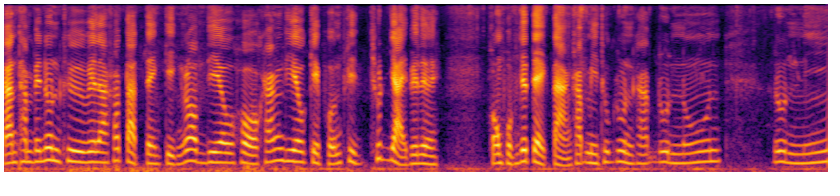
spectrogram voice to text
การทำเป็นรุ่นคือเวลาเขาตัดแต่งกิ่งรอบเดียวห่อครั้งเดียวเก็บผลผลิตชุดใหญ่ไปเลย ของผมจะแตกต่างครับมีทุกรุ่นครับ รุ่นนู้น รุ่นนี้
